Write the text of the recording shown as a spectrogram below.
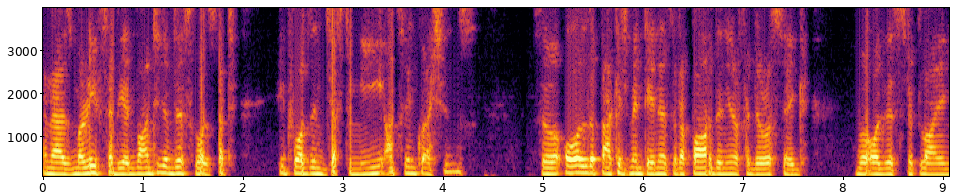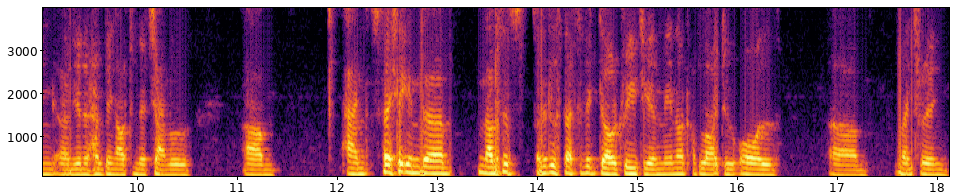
And as Marie said, the advantage of this was that it wasn't just me answering questions. So all the package maintainers that are part of the Neuro Fedora SIG were always replying and you know helping out in the channel. Um, and especially in the now this is a little specific to outreach and may not apply to all um, mentoring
